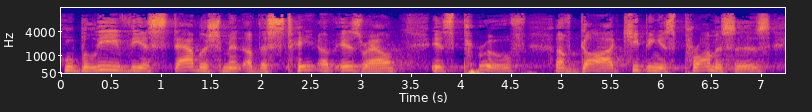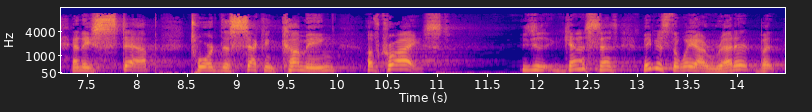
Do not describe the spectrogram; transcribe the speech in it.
who believe the establishment of the state of Israel is proof of God keeping his promises and a step toward the second coming of Christ. You just kind of sense, maybe it's the way I read it, but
